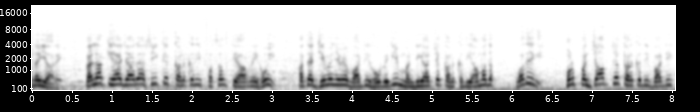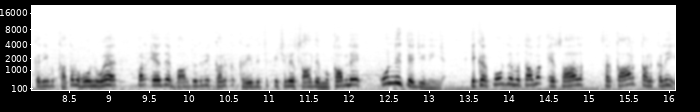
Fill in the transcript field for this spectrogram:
ਨਹੀਂ ਆ ਰਹੇ। ਪਹਿਲਾਂ ਕਿਹਾ ਜਾ ਰਿਹਾ ਸੀ ਕਿ ਕਣਕ ਦੀ ਫਸਲ ਤਿਆਰ ਨਹੀਂ ਹੋਈ ਅਤੇ ਜਿਵੇਂ ਜਿਵੇਂ ਵਾਢੀ ਹੋਵੇਗੀ, ਮੰਡੀਆਂ 'ਚ ਕਣਕ ਦੀ ਆਮਦ ਵਧੇਗੀ। ਹੁਣ ਪੰਜਾਬ 'ਚ ਕਣਕ ਦੀ ਵਾਢੀ ਕਰੀਬ ਖਤਮ ਹੋਣ ਨੂੰ ਹੈ, ਪਰ ਇਸ ਦੇ ਬਾਵਜੂਦ ਵੀ ਕਣਕ ਖਰੀਦ 'ਚ ਪਿਛਲੇ ਸਾਲ ਦੇ ਮੁਕਾਬਲੇ ਉਨੀ ਤੇਜ਼ੀ ਨਹੀਂ ਹੈ। ਇੱਕ ਰਿਪੋਰਟ ਦੇ ਮੁਤਾਬਕ ਇਸ ਸਾਲ ਸਰਕਾਰ ਕਣਕ ਲਈ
